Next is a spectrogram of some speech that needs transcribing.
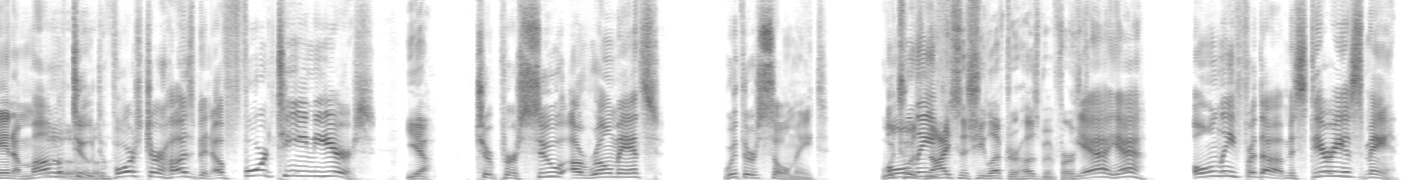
And a mom of two divorced her husband of 14 years Yeah. to pursue a romance with her soulmate. Which Only- was nice as she left her husband first. Yeah, yeah. Only for the mysterious man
